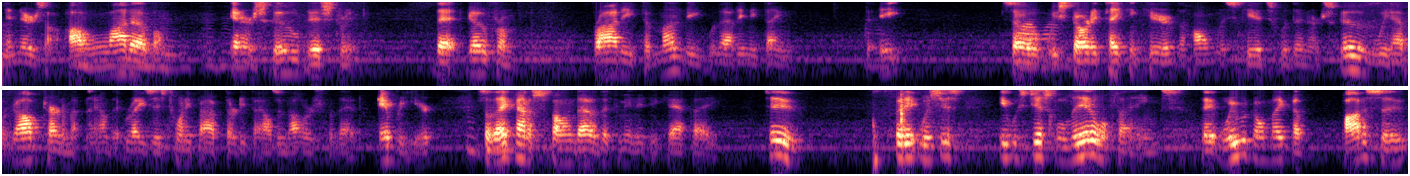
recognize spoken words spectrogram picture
Mhm. and there's a, a lot of them Mm-hmm. in our school district that go from Friday to Monday without anything to eat. So Oh, wow. we started taking care of the homeless kids within our school. We have a golf tournament now that raises twenty-five, thirty thousand dollars for that every year. So that kind of spawned out of the community cafe too. But it was just it was just little things that we were gonna make a pot of soup,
